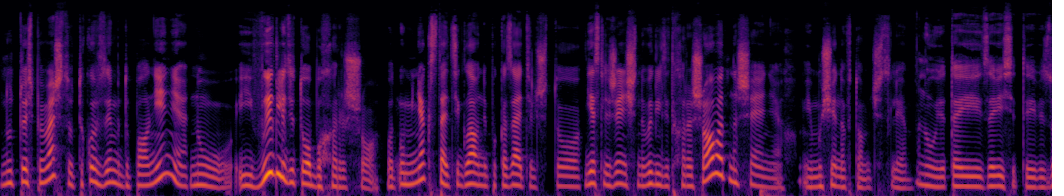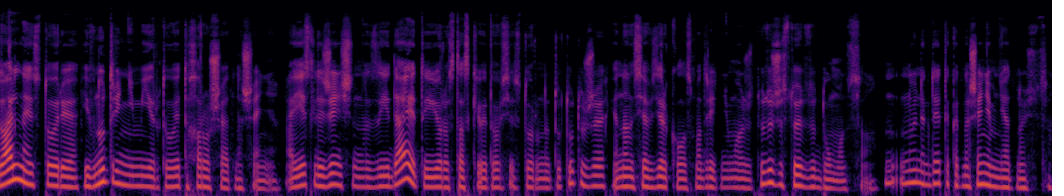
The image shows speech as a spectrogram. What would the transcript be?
Ну, то есть, понимаешь, что такое взаимодополнение, ну, и выглядит оба хорошо. Вот у меня, кстати, главный показатель, что если женщина выглядит хорошо в отношениях, и мужчина в том числе, ну, это и зависит и визуальная история, и внутренний мир, то это хорошие отношения. А если женщина заедает и ее растаскивает во все стороны, то тут уже и она на себя в зеркало смотреть не может. Тут уже стоит задуматься. Ну, иногда это к отношениям не относится.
